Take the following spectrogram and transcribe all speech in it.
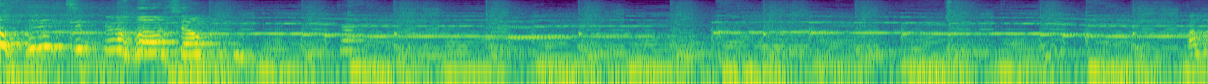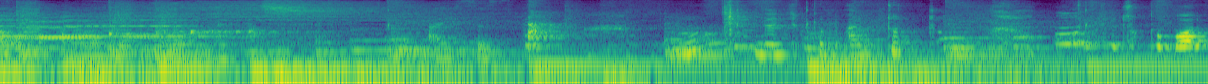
공주 표정. 아. 내 지금 맛있었죠? 어, 내 지금 맛.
